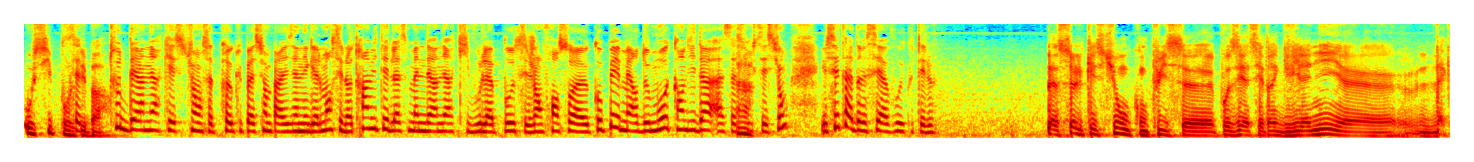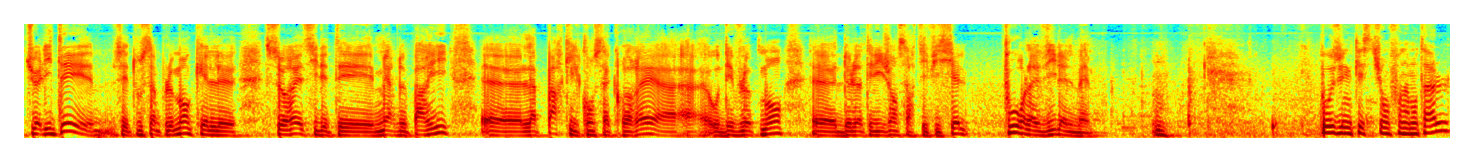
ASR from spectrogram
aussi pour le débat. Toute dernière question, cette préoccupation parisienne également, c'est notre invité de la semaine dernière qui vous la pose, c'est Jean-François Copé, maire de Meaux, candidat à sa ah. succession. Il s'est adressé à vous, écoutez-le. La seule question qu'on puisse euh, poser à Cédric Villani euh, d'actualité, c'est tout simplement quelle serait, s'il était maire de Paris, euh, la part qu'il consacrerait au développement de l'intelligence artificielle pour la ville elle-même. Hum. Pose une question fondamentale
